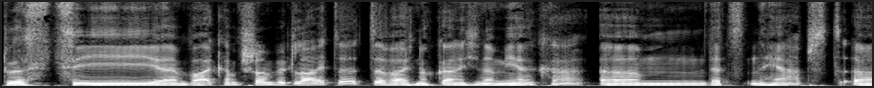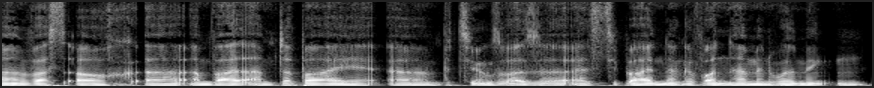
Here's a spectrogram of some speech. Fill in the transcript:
Du hast sie im Wahlkampf schon begleitet, da war ich noch gar nicht in Amerika. Ähm, letzten Herbst äh, warst auch äh, am Wahlamt dabei, äh, beziehungsweise als die beiden dann gewonnen haben in Wilmington.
